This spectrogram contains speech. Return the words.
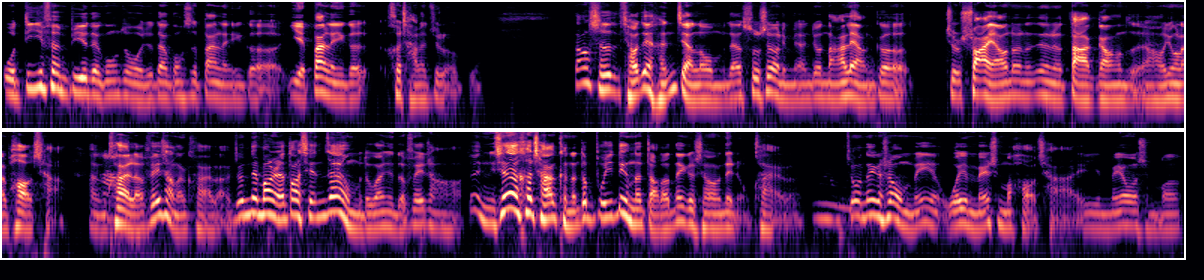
我第一份毕业的工作，我就在公司办了一个，也办了一个喝茶的俱乐部。当时的条件很简陋，我们在宿舍里面就拿两个就是刷牙的那种大缸子，然后用来泡茶，很快乐，非常的快乐。就那帮人到现在我们的关系都非常好。对你现在喝茶可能都不一定能找到那个时候那种快乐。嗯，就那个时候我们也我也没什么好茶，也没有什么，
